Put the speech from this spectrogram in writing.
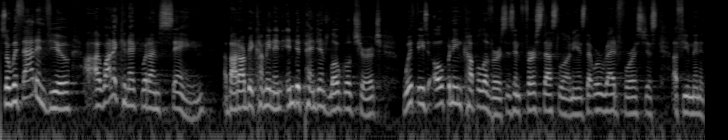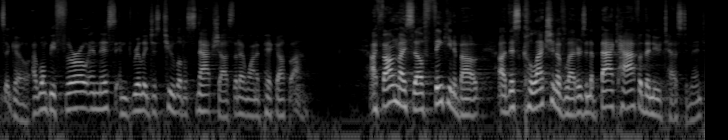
So, with that in view, I want to connect what I'm saying about our becoming an independent local church with these opening couple of verses in 1 Thessalonians that were read for us just a few minutes ago. I won't be thorough in this, and really just two little snapshots that I want to pick up on. I found myself thinking about uh, this collection of letters in the back half of the New Testament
